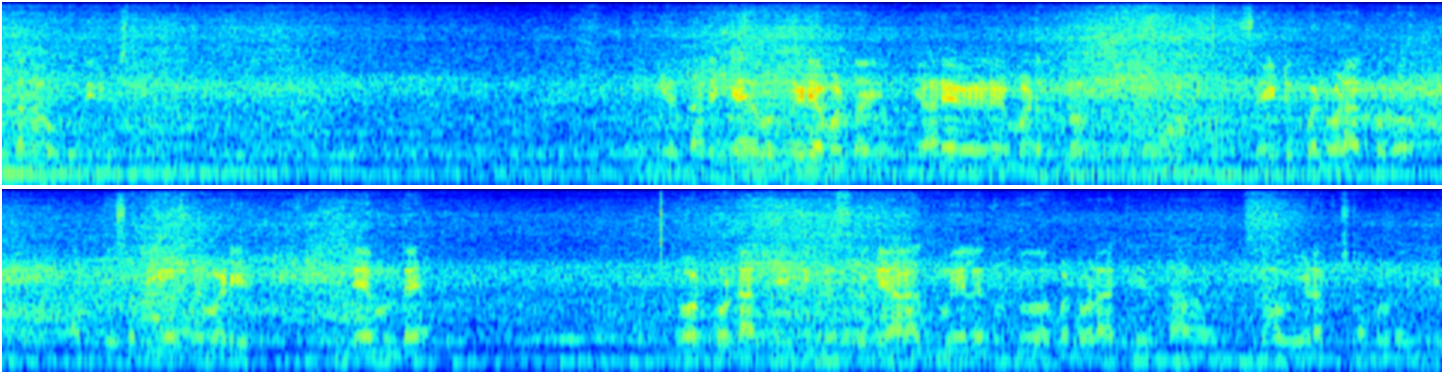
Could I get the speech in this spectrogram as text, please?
ಅಂತ ನಾವು ಬಂದಿದ್ವಿ ಅಷ್ಟೇ. ಹಿಂಗೆ ಅಂತ ಅದಕ್ಕೆ ಒಂದು ವೀಡಿಯೋ ಮಾಡ್ತಾ ಯಾರೇ ಏನೇ ಮಾಡಿದ್ರು ಸೈಟಿಗೆ ಬಂಡವಾಳ ಹಾಕೋರು ಹತ್ತು ಸತಿ ಯೋಚನೆ ಮಾಡಿ, ಹಿಂದೆ ಮುಂದೆ ನೋಡ್ಕೊಂಡು ಹಾಕಿ, ನಿಮ್ಮ ಹೆಸ್ರಿಗೆ ಆದಮೇಲೆ ದುಡ್ಡು ಬಂಡವಾಳ ಹಾಕಿ ಅಂತ ನಾವು ಹೇಳೋಕ್ಕೆ ಇಷ್ಟಪಡ್ತಾ ಇದ್ವಿ.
